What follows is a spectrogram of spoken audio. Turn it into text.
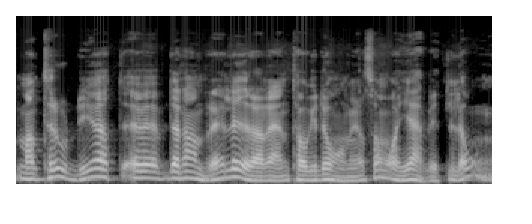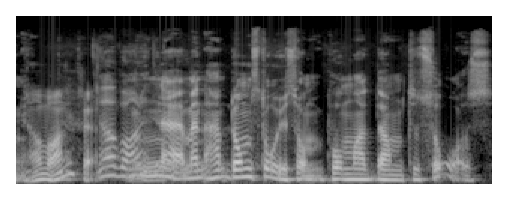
Man trodde ju att eh, den andra liraren, Tage Danielsson, var jävligt lång. ja, var han inte det? Ja, var det inte Nej, men han, de står ju som på Madame Tussauds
